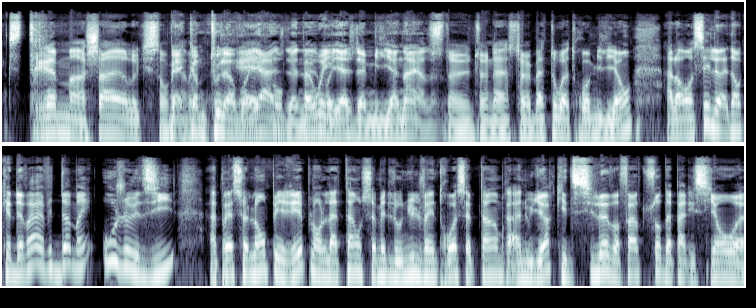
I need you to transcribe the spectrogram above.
extrêmement chers, là, qui sont Ben, comme tout leur voyage, là, Ben le oui. voyage d'un millionnaire. C'est un, un- bateau à 3 millions. Alors, on sait, là, donc elle devrait arriver demain ou jeudi. Après ce long périple, on l'attend au sommet de l'ONU le 23 septembre à New York. Et d'ici là, elle va faire toutes sortes d'apparitions euh,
